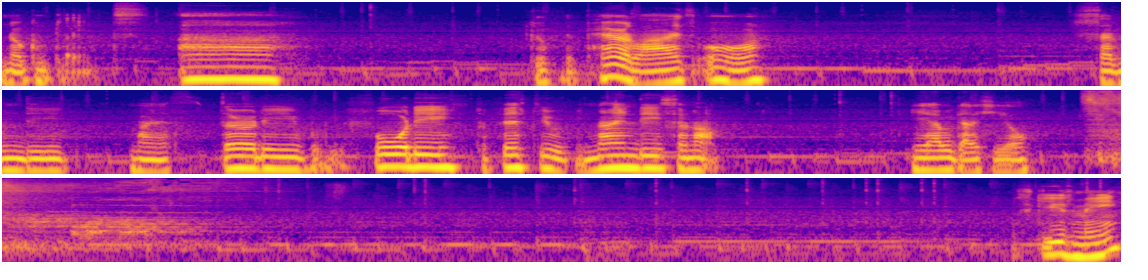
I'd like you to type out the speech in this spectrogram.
No complaints. Uh, go for the Paralyze or 70 minus 30 would be 40 to 50 would be 90 so not yeah we gotta heal excuse me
